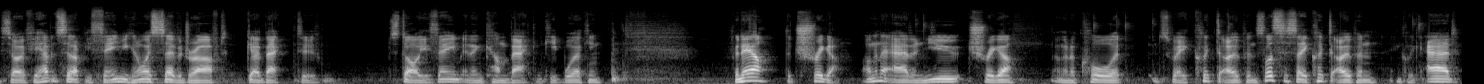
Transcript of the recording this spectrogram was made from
So if you haven't set up your theme, you can always save a draft, go back to style your theme, and then come back and keep working. For now, the trigger. I'm going to add a new trigger. I'm going to call it, this way, click to open. So let's just say click to open and click add.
